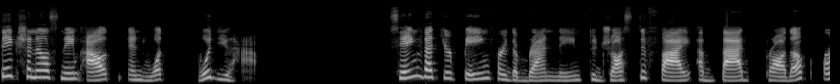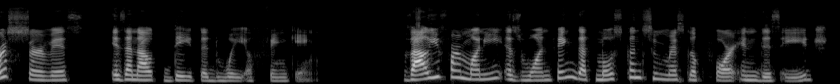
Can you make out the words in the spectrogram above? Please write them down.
Take Chanel's name out, and what would you have? Saying that you're paying for the brand name to justify a bad product or service is an outdated way of thinking. Value for money is one thing that most consumers look for in this age,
